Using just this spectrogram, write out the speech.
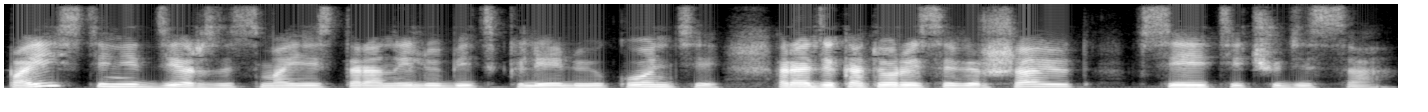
Поистине дерзость с моей стороны любить Клелию Конти, ради которой совершают все эти чудеса.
